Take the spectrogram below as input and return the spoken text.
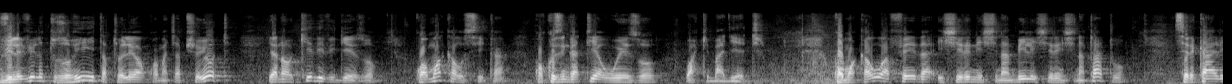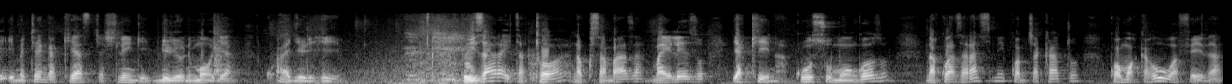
Vilevile vile tuzo hii itatolewa kwa machapisho yote yanayokidhi vigezo kwa mwaka husika kwa kuzingatia uwezo wa kibajeti. Kwa mwaka huu wa fedha 2022-2023 serikali imetenga kiasi cha shilingi bilioni moja kwa ajili hii. Wizara itatoa na kusambaza maelezo ya kina kuhusu mwongozo na kuanza rasmi kwa mchakato kwa mwaka huu wa fedha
